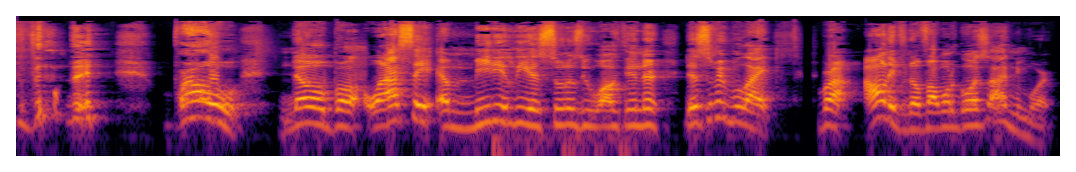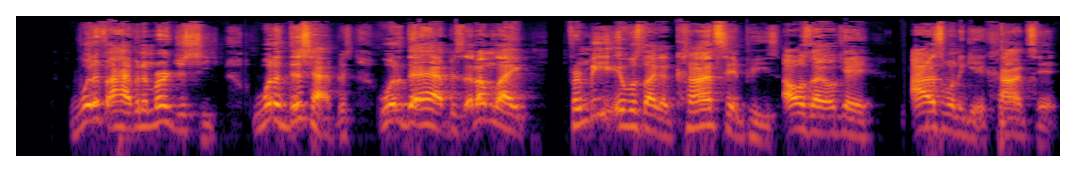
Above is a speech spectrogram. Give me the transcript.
bro. No, bro. When I say immediately as soon as we walked in there, there's some people like, bro, I don't even know if I want to go inside anymore. What if I have an emergency? What if this happens? What if that happens? And I'm like, for me, it was like a content piece. I was like, okay, I just want to get content,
